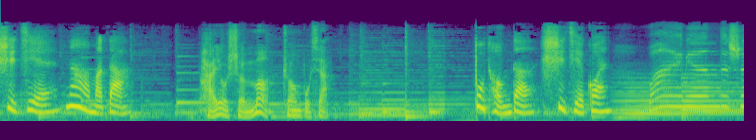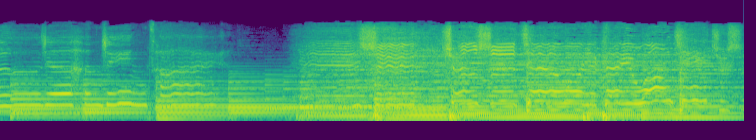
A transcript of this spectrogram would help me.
世界那么大，还有什么装不下？不同的世界观，外面的世界很精彩。也许全世界我也可以忘记，只是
